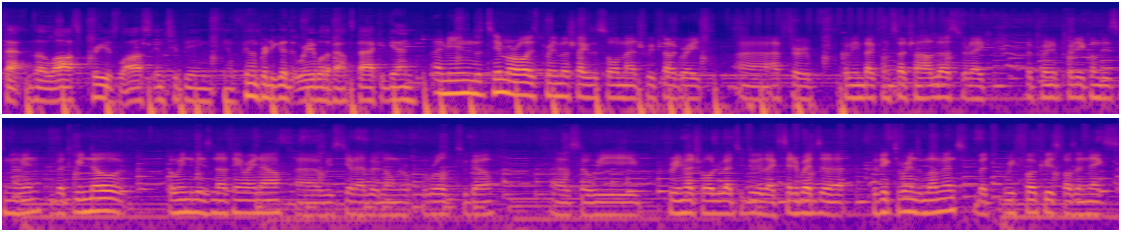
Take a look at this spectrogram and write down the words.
that the loss, previous loss, into being you know, feeling pretty good that we're able to bounce back again. I mean, the team morale is pretty much like the Seoul match. We felt great uh, after coming back from such a hard loss to like a pretty, pretty convincing win. But we know a win means nothing right now. Uh, we still have a long road to go. Uh, so we pretty much all we had to do is like celebrate the, the victory in the moment, but refocus for the next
